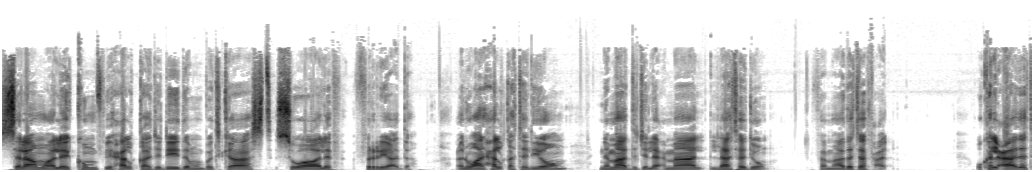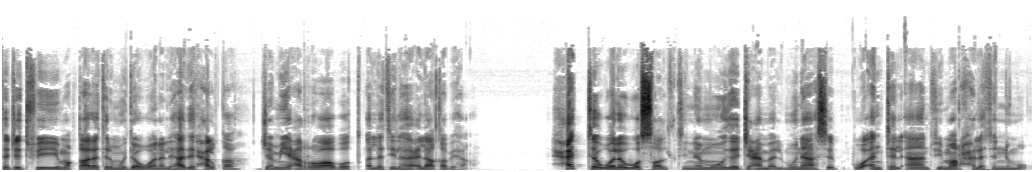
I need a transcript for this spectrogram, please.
السلام عليكم في حلقة جديدة من بودكاست سوالف في الريادة. عنوان حلقة اليوم نماذج الأعمال لا تدوم، فماذا تفعل؟ وكالعادة تجد في مقالة المدونة لهذه الحلقة جميع الروابط التي لها علاقة بها. حتى ولو وصلت لنموذج عمل مناسب وأنت الآن في مرحلة النمو،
